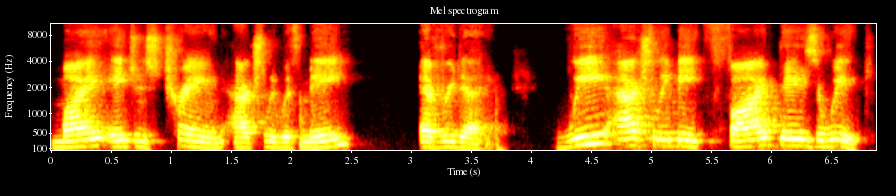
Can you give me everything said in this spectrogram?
my agents train actually with me every day we actually meet five days a week,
